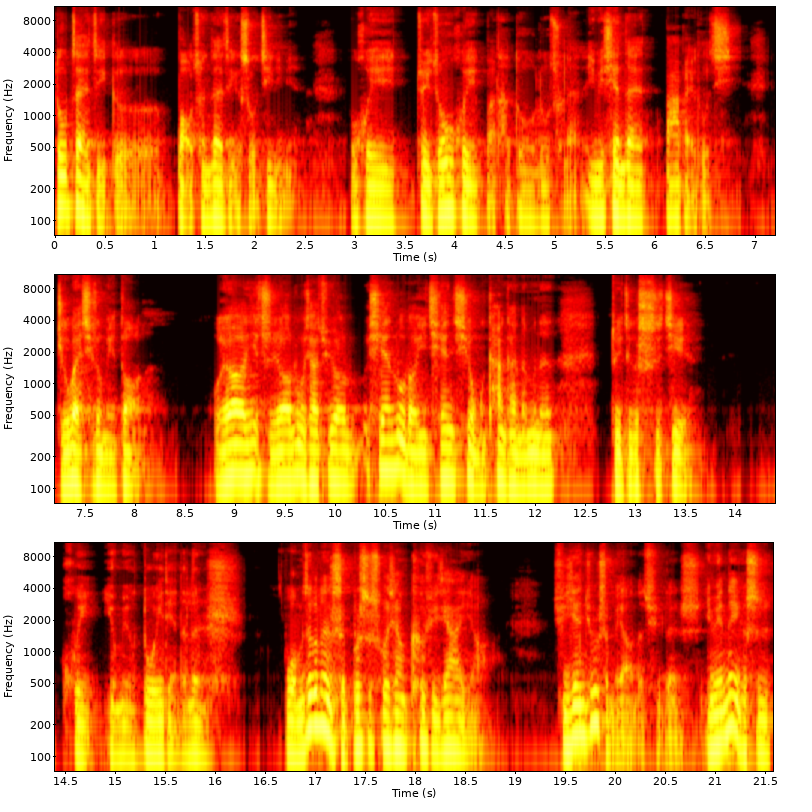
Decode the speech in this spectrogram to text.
都在这个保存在这个手机里面，我会最终会把它都录出来的。因为现在八百多期，九百期都没到呢。我要一直要录下去，要先录到一千期，我们看看能不能对这个世界会有没有多一点的认识。我们这个认识不是说像科学家一样去研究什么样的去认识，因为那个是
